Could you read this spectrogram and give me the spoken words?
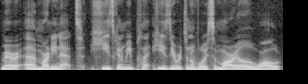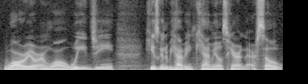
Mar- uh. He's going to be playing. He's the original voice of Mario, Wal- Wario, and Waluigi. He's going to be having cameos here and there. So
